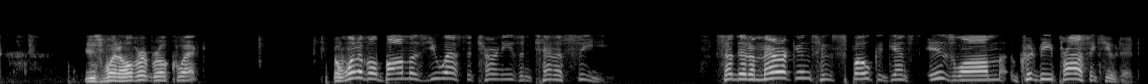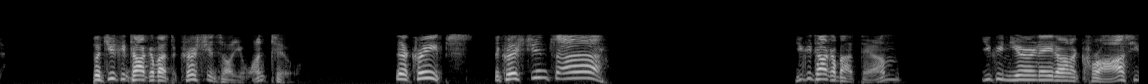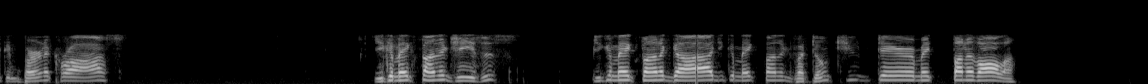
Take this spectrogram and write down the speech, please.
Just went over it real quick. But one of Obama's U.S. attorneys in Tennessee said that Americans who spoke against Islam could be prosecuted. But you can talk about the Christians all you want to. They're creeps. The Christians, ah. You can talk about them. You can urinate on a cross. You can burn a cross. You can make fun of Jesus. You can make fun of God. You can make fun of, but don't you dare make fun of Allah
